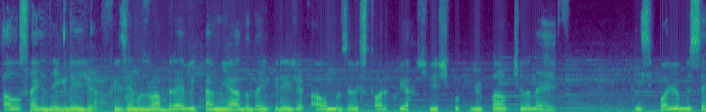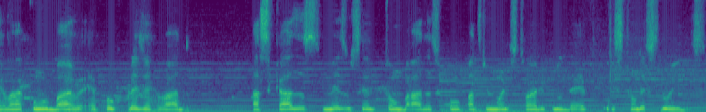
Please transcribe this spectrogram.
Ao sair da igreja, fizemos uma breve caminhada da igreja ao Museu Histórico e Artístico de Planaltina DF. E se pode observar como o bairro é pouco preservado, as casas, mesmo sendo tombadas com o patrimônio histórico do DF, estão destruídas.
